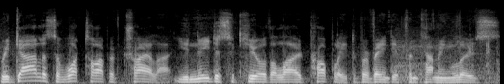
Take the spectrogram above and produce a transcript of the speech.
Regardless of what type of trailer, you need to secure the load properly to prevent it from coming loose.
